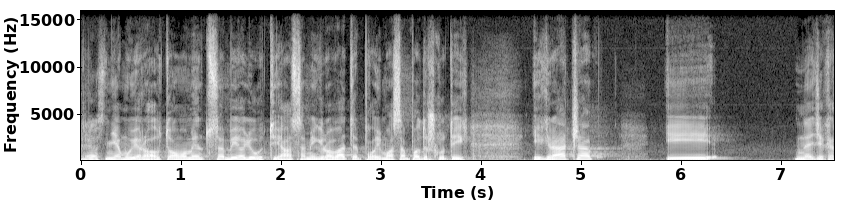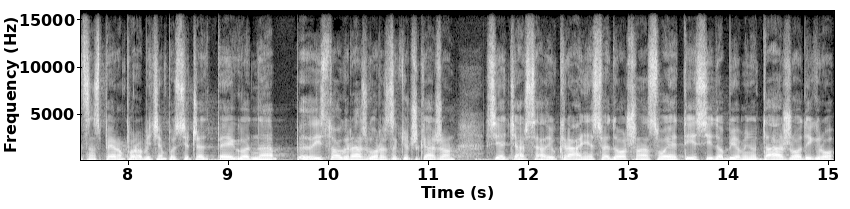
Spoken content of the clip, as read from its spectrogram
yes. njemu vjerovao. U tom momentu sam bio ljut. Ja sam igrao vaterpolo, imao sam podršku tih igrača i neđe kad sam s Perom Porobićem poslije 4-5 godina, iz tog razgovora sa ključu kaže on, sjećaš se, ali u kranje sve došlo na svoje, ti si dobio minutažu, odigrao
